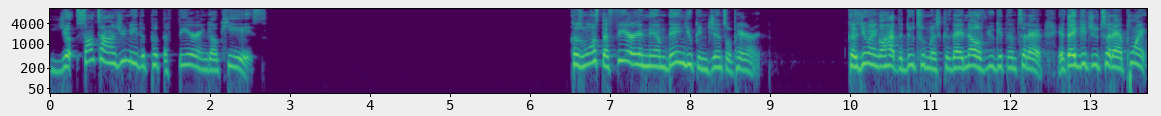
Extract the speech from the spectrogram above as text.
you, sometimes you need to put the fear in your kids. Because once the fear in them, then you can gentle parent. Cause you ain't gonna have to do too much because they know if you get them to that, if they get you to that point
